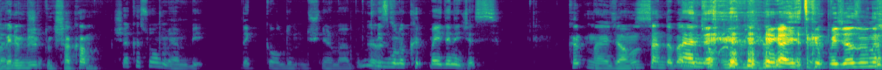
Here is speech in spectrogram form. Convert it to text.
27 Benim büyüklük şaka mı? şakası olmayan bir dakika olduğunu düşünüyorum abi. Bunu. Evet. Biz bunu kırpmayı deneyeceğiz. Kırpmayacağımızı sen de ben, Ben de de çok iyi biliyorum. gayet kırpmayacağız bunu.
